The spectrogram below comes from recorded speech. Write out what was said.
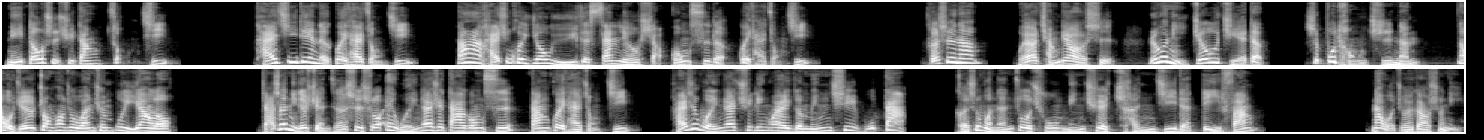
你都是去当总机，台积电的柜台总机。当然还是会优于一个三流小公司的柜台总机。可是呢，我要强调的是，如果你纠结的是不同职能，那我觉得状况就完全不一样喽。假设你的选择是说，哎，我应该去大公司当柜台总机，还是我应该去另外一个名气不大，可是我能做出明确成绩的地方，那我就会告诉你，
